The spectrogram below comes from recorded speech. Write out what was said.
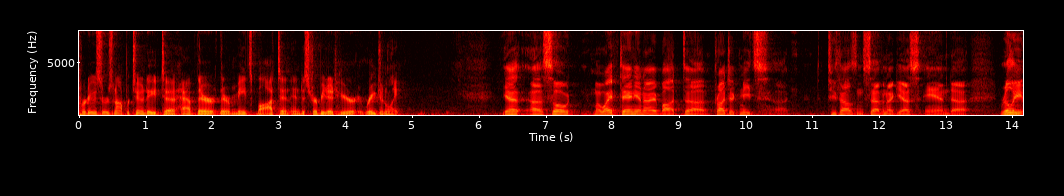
producers an opportunity to have their, their meats bought and, and distributed here regionally. Yeah, uh, so my wife Tanya and I bought uh, Project Meats uh, 2007, I guess, and uh, really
